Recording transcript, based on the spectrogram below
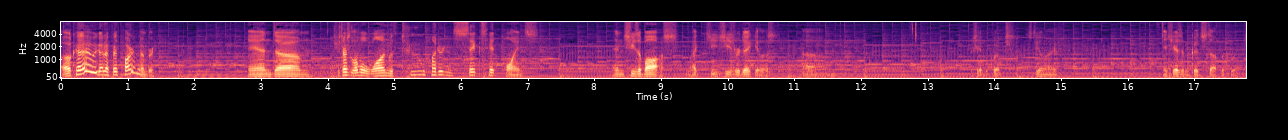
Okay, we got a fifth party member. And um, she starts at level 1 with 206 hit points. And she's a boss. Like, she, she's ridiculous. Um, she have equipped? Steel knife. And she has some good stuff equipped.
